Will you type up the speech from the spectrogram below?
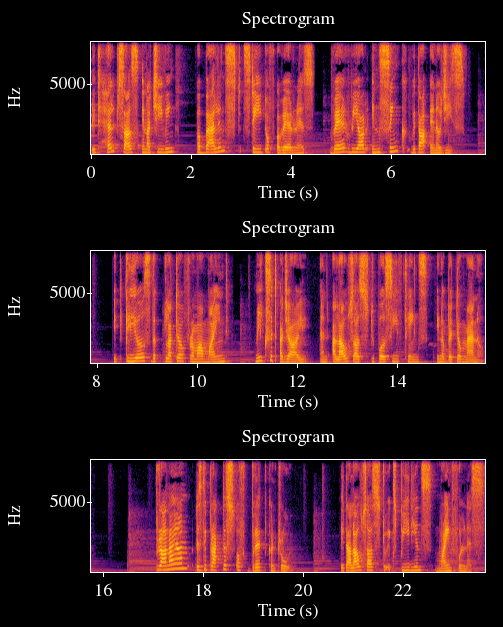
It helps us in achieving a balanced state of awareness where we are in sync with our energies. It clears the clutter from our mind, makes it agile, and allows us to perceive things in a better manner. Pranayam is the practice of breath control. It allows us to experience mindfulness.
